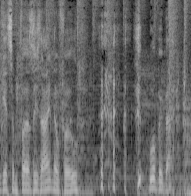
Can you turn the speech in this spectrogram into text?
to get some fuzzies. I ain't no fool. we'll be back.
